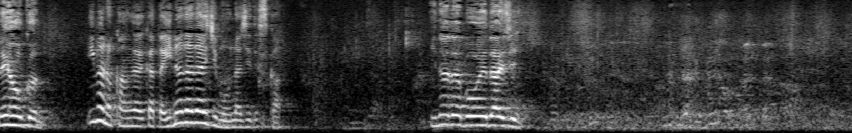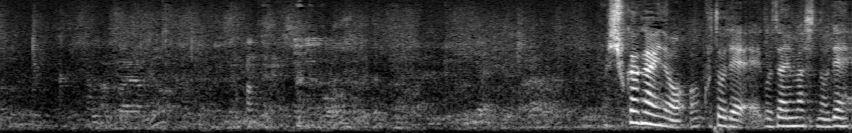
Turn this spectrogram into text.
蓮舫君。今の考え方、稲田大臣も同じですか？稲田防衛大臣。主化外のことでございますので、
